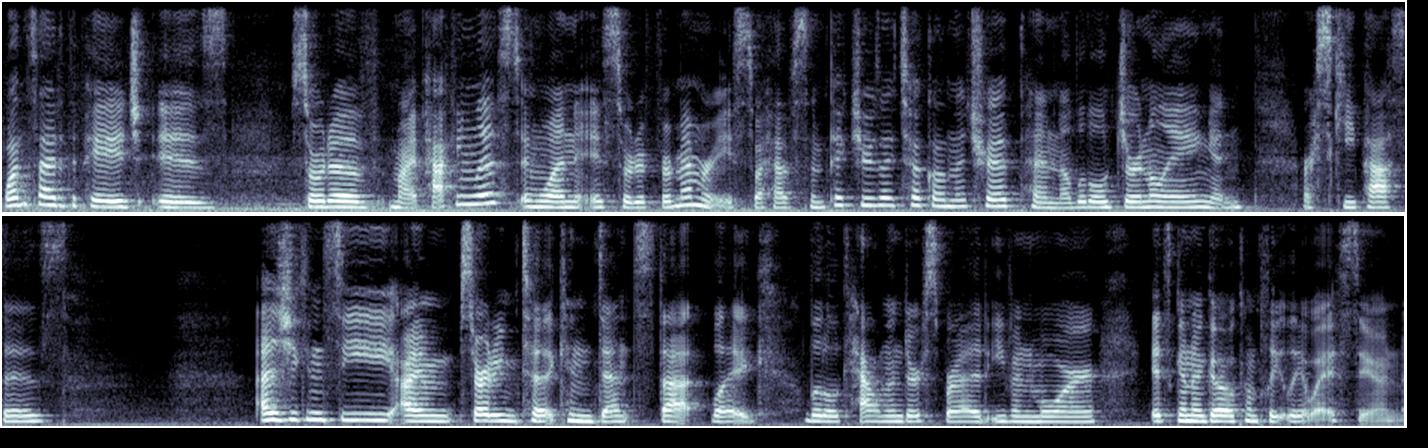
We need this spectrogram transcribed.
one side of the page is sort of my packing list, and one is sort of for memories. So, I have some pictures I took on the trip and a little journaling and our ski passes. As you can see, I'm starting to condense that like little calendar spread even more. It's going to go completely away soon.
